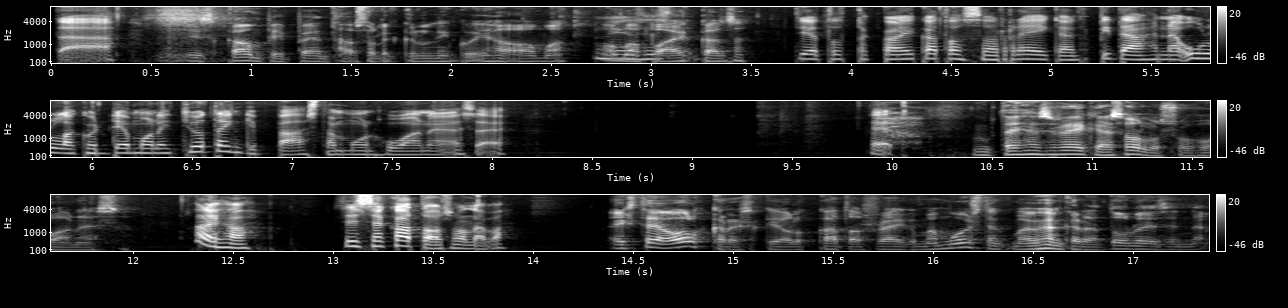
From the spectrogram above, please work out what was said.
tää. Siis Kampi Penthouse oli kyllä niin kuin ihan oma, Niin, oma siis- paikkansa. Ja totta kai katossa on reikä, että pitäähän ne ullakon demonit jotenkin päästä mun huoneeseen. Et. Mutta eihän se reikä edes ollut sun huoneessa. Olihan. Siis se katos oleva. Eikö teidän olkkarissakin ollut katosreikä? Mä muistan, kun mä yhden kerran tulin sinne,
